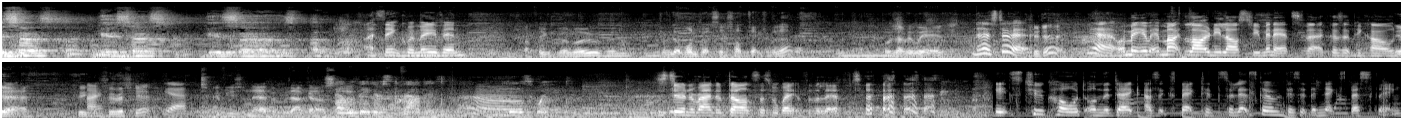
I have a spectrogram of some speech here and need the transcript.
Quizás, quizás, quizás. I think we're moving. I think we're moving. Do we have a little wander up to the top deck to have a look? Or is that a bit weird? No, let's do it. Should we do it? Yeah, I mean, it, it might only last two minutes because it'd be cold. Yeah. Should we, Aye. should we risk it? Yeah. Some good views in there, but without going outside. Elevator's crowded. Oh. Please wait. Just doing a random dance as we're waiting for the lift. It's too cold on the deck as expected, so let's go and visit the next best thing.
